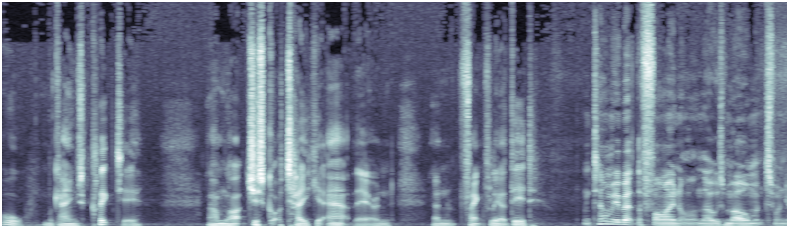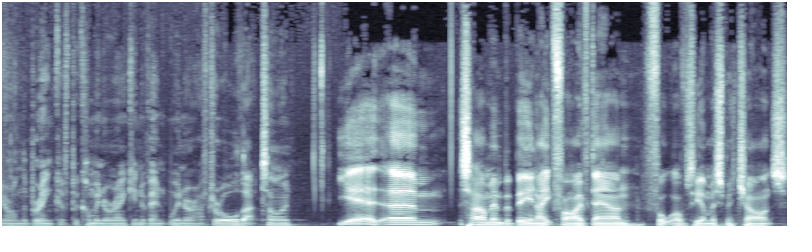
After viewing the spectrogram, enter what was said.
oh, my game's clicked here. And I'm like, just got to take it out there, and and thankfully I did. And tell me about the final and those moments when you're on the brink of becoming a ranking event winner after all that time. Yeah, um, so I remember being eight five down. Thought obviously I missed my chance.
